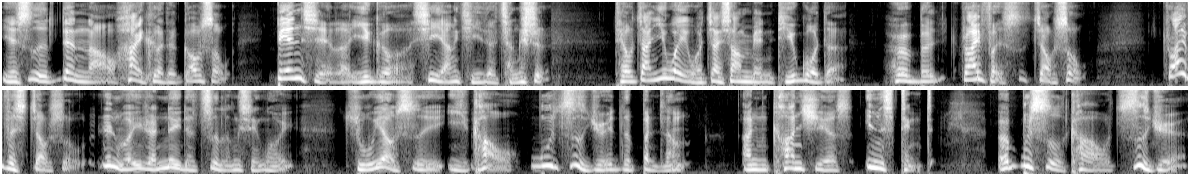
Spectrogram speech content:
也是电脑骇客的高手，编写了一个西洋棋的程式，挑战一位我在上面提过的 Herbert Dreyfus 教授。Dreyfus 教授认为人类的智能行为主要是依靠不自觉的本能 （unconscious instinct），而不是靠自觉。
